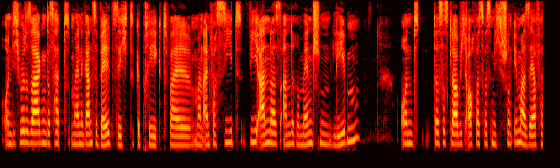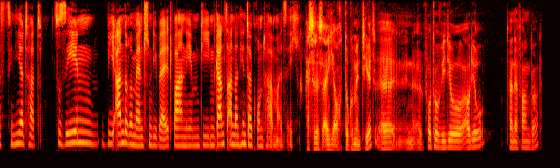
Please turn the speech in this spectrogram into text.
Und ich würde sagen, das hat meine ganze Weltsicht geprägt, weil man einfach sieht, wie anders andere Menschen leben. Und das ist, glaube ich, auch was, was mich schon immer sehr fasziniert hat, zu sehen, wie andere Menschen die Welt wahrnehmen, die einen ganz anderen Hintergrund haben als ich. Hast du das eigentlich auch dokumentiert äh, in Foto, Video, Audio, deine Erfahrung dort?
